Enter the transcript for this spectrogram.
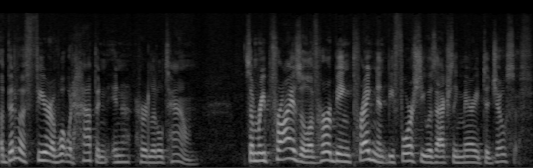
a bit of a fear of what would happen in her little town. Some reprisal of her being pregnant before she was actually married to Joseph.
